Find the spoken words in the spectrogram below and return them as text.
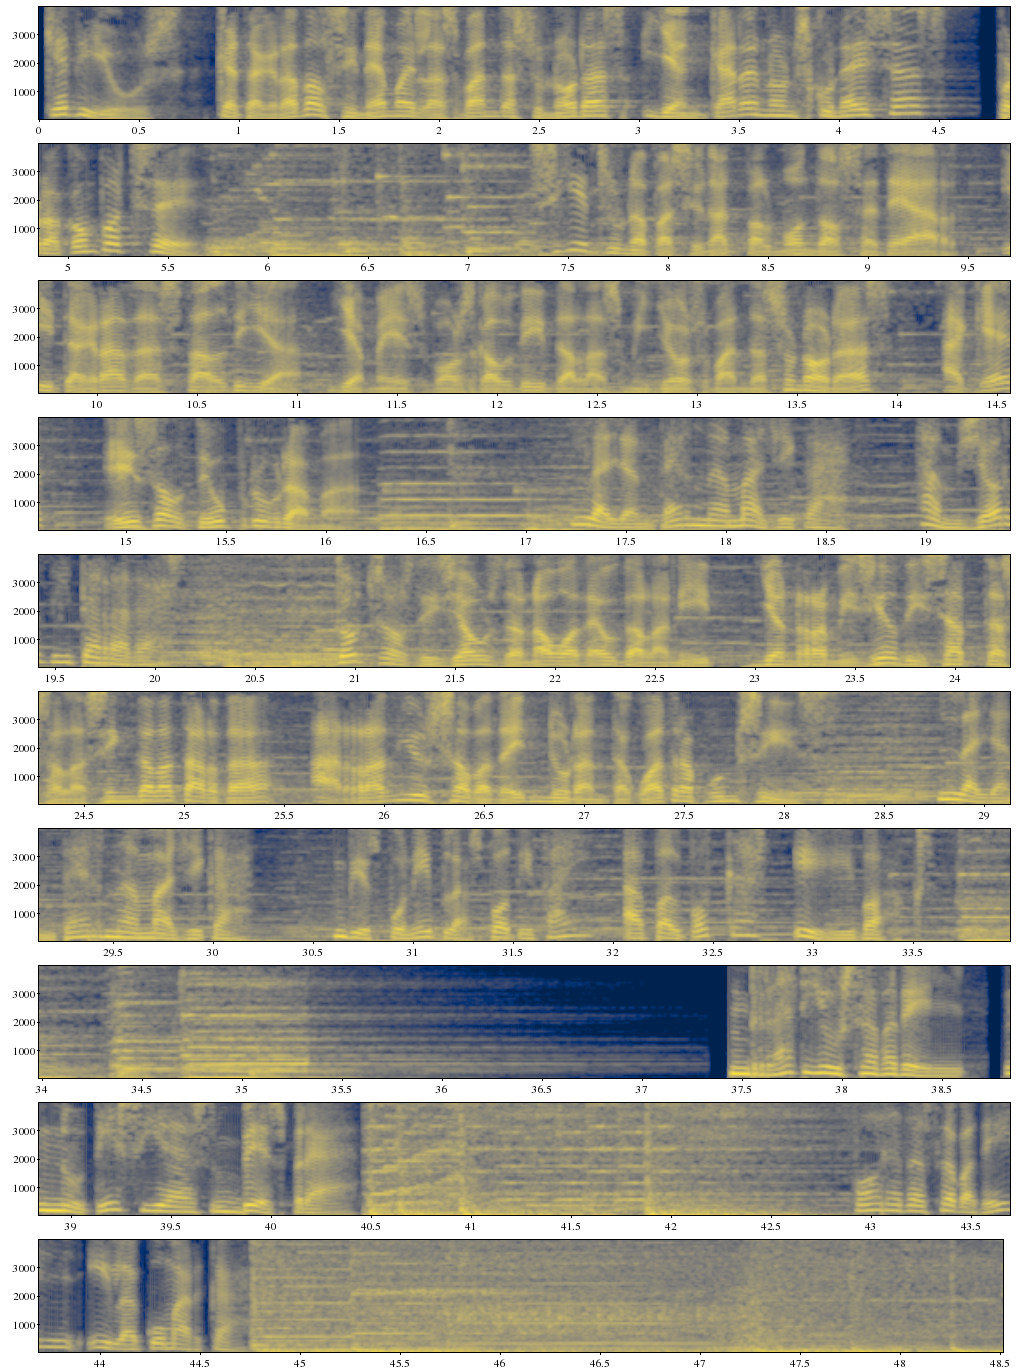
Què dius? Que t'agrada el cinema i les bandes sonores i encara no ens coneixes? Però com pot ser? Si ets un apassionat pel món del setè art i t'agrada estar al dia i a més vols gaudir de les millors bandes sonores, aquest és el teu programa. La llanterna màgica, amb Jordi Terradas. Tots els dijous de 9 a 10 de la nit i en remissió dissabtes a les 5 de la tarda a Ràdio Sabadell 94.6. La llanterna màgica. Disponible a Spotify, Apple Podcast i iVox. Ràdio Sabadell. Notícies vespre. Fora de Sabadell i la comarca.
